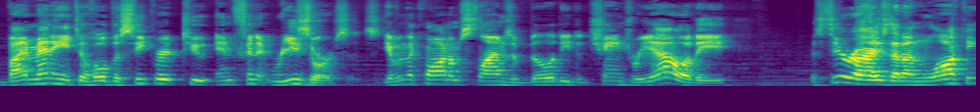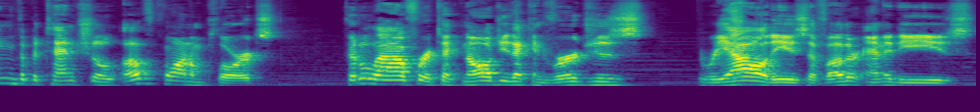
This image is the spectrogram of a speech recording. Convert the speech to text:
by many to hold the secret to infinite resources. Given the quantum slime's ability to change reality, it's theorized that unlocking the potential of quantum plorts could allow for a technology that converges the realities of other entities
